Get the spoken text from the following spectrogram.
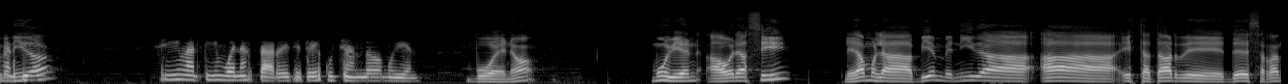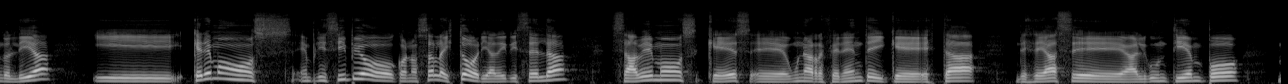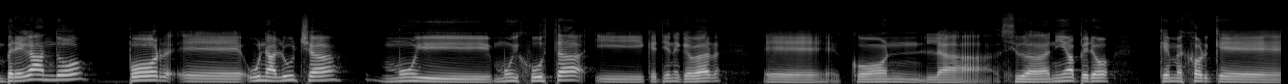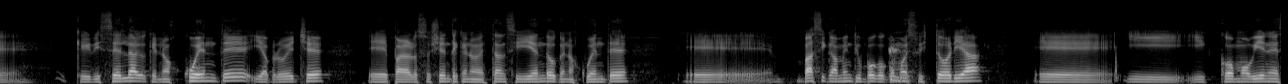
bienvenida. Sí, Martín, buenas tardes, te estoy escuchando muy bien. Bueno, muy bien, ahora sí, le damos la bienvenida a esta tarde de Cerrando el Día y queremos en principio conocer la historia de Griselda. Sabemos que es eh, una referente y que está desde hace algún tiempo bregando por eh, una lucha muy, muy justa y que tiene que ver eh, con la ciudadanía, pero qué mejor que, que Griselda que nos cuente y aproveche eh, para los oyentes que nos están siguiendo, que nos cuente eh, básicamente un poco cómo es su historia y, y, cómo viene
